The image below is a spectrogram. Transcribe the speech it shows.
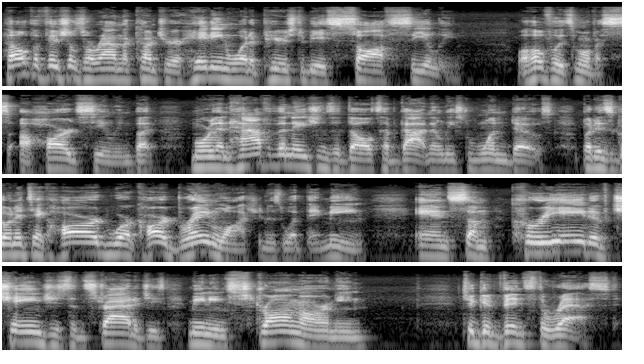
health officials around the country are hitting what appears to be a soft ceiling. Well, hopefully it's more of a hard ceiling, but more than half of the nation's adults have gotten at least one dose. But it's going to take hard work, hard brainwashing is what they mean, and some creative changes and strategies, meaning strong arming to convince the rest.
